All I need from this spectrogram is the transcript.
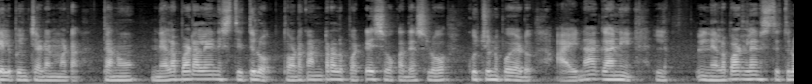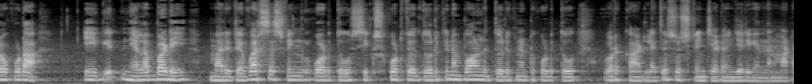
గెలిపించాడనమాట తను నిలబడలేని స్థితిలో తొడకంట్రాలు పట్టేసి ఒక దశలో కూర్చునిపోయాడు అయినా కానీ నిలబడలేని స్థితిలో కూడా ఎగి నిలబడి మరి రివర్స్ స్వింగ్ కొడుతూ సిక్స్ కొడుతూ దొరికిన బాల్ని దొరికినట్టు కొడుతూ రికార్డులు అయితే సృష్టించడం జరిగిందనమాట.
